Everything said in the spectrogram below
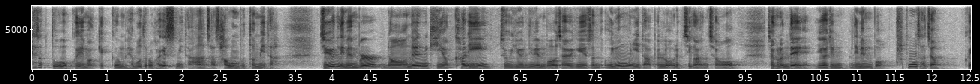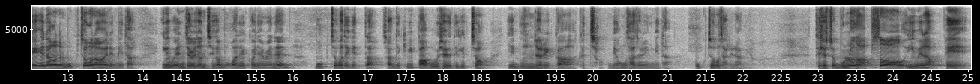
해석도 그에 맞게끔 해보도록 하겠습니다. 자 4번부터입니다. Do you remember? 너는 기억하니? Do you remember? 자 여기에선 의문문이다. 별로 어렵지가 않죠? 자 그런데 얘가 지금 remember 타동사죠? 그에 해당하는 목적어 나와야 됩니다. 이 왼절 전체가 뭐가 될 거냐면은 목적어 되겠다. 자 느낌이 빡 오셔야 되겠죠? 얘 무슨 절일까? 그쵸 명사절입니다. 목적어 자리라며 되셨죠? 물론 앞서 이 맨 앞에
